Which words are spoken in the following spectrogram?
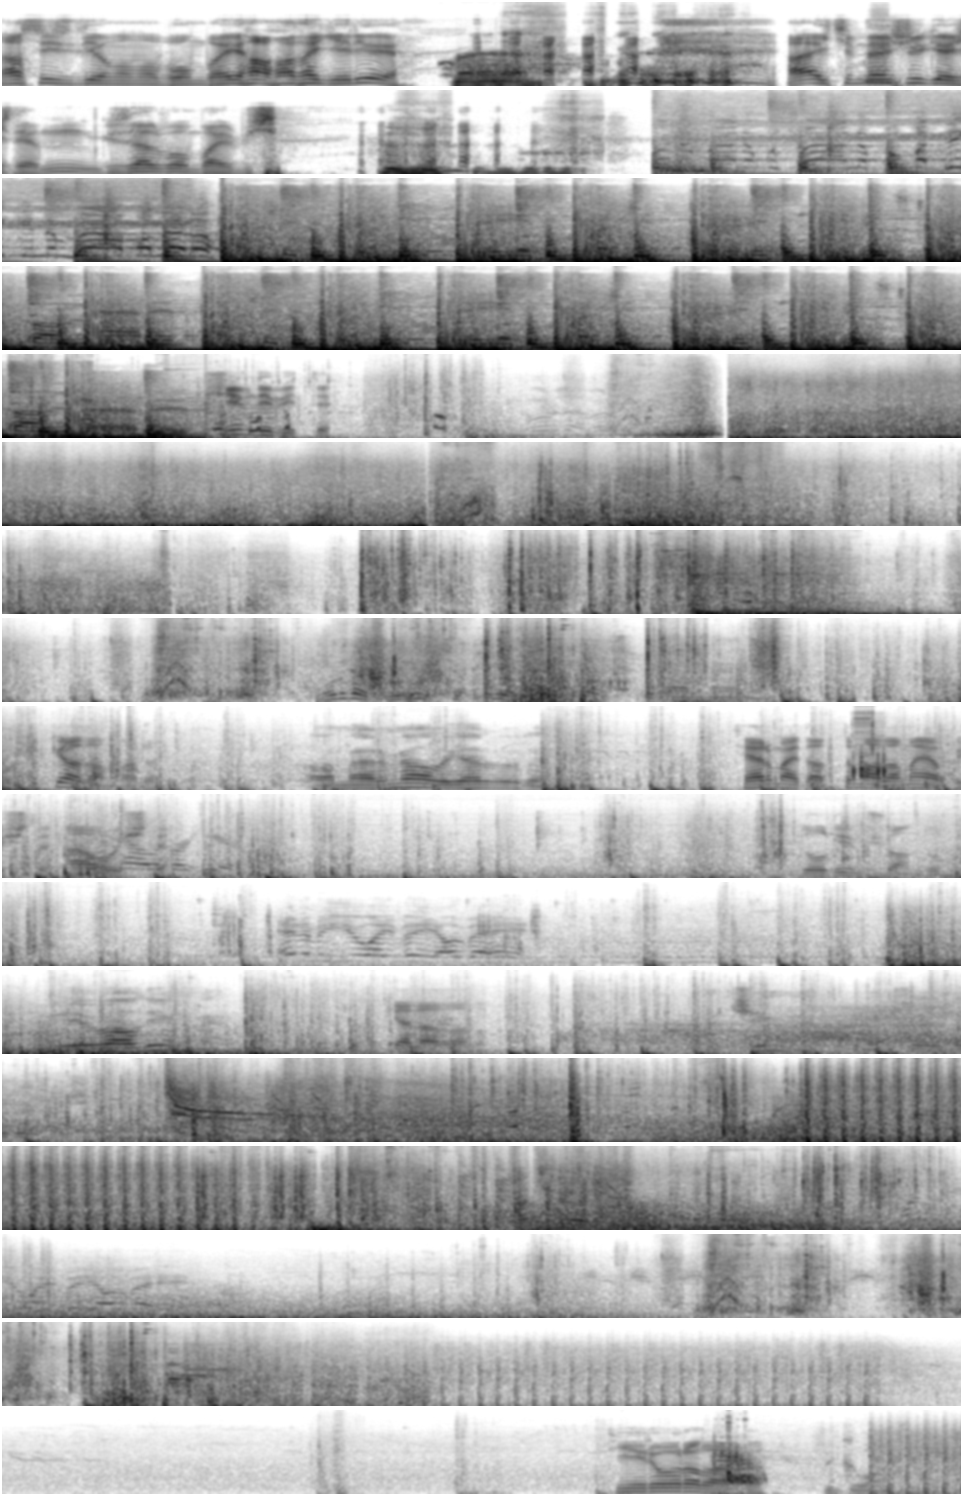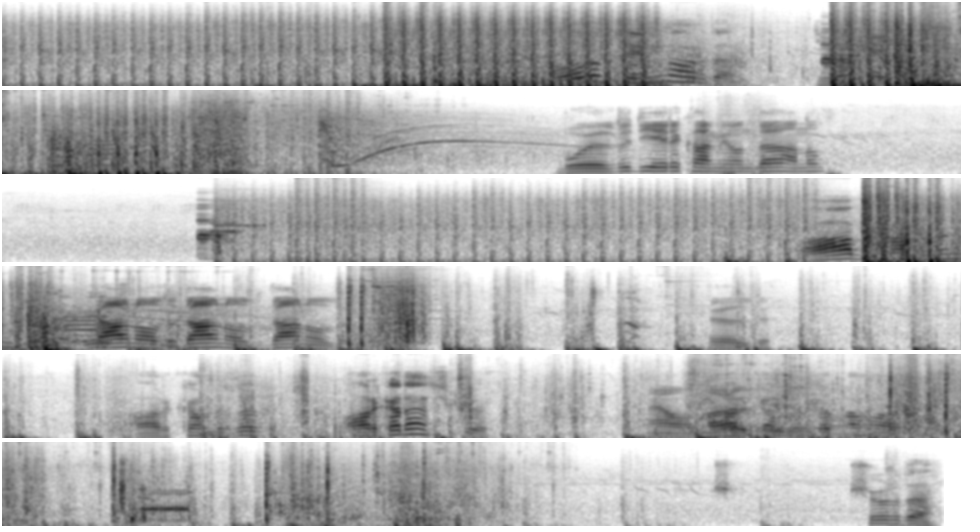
Nasıl izliyorum ama bombayı havada geliyor ya. Ha içimden şu geçti. Hmm, güzel bombaymış. Şimdi al gel burada. Termite attım adama yapıştı. Ha o işte. Doluyum şu an dolu. Bir ev alayım mı? Gel alalım. Açayım mı? Yoksa evde yaklaşık. Açıyorum. Diğeri oralarda. Oğlum senin orada. Diyor ki. Bu öldü diğeri kamyonda Anıl. Abi kamyonun içine. Down oldu, down oldu, down oldu. Öldü. Arkamıza arkadan sıkıyor. Ha onlar öldü o Arkamızda zaman. tam var. Şurada.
